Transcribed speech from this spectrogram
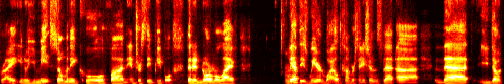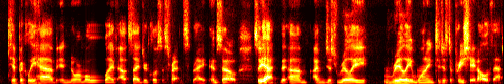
right? You know you meet so many cool fun interesting people that in normal life we have these weird wild conversations that uh that you don't typically have in normal life outside your closest friends right? And so so yeah um i'm just really really wanting to just appreciate all of that.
